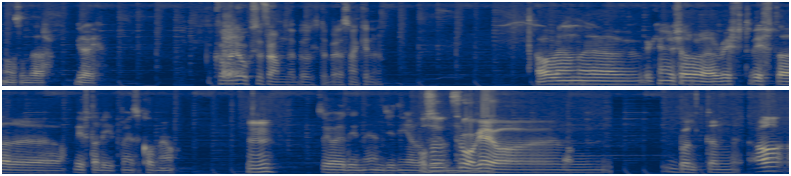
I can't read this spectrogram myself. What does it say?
någon sån där grej. Kommer du också fram när Bulten börjar snacka nu? Ja, men eh, vi kan ju köra det här. Rift viftar, eh, viftar dit mig så kommer jag. Mm. Så jag är din engineer. Och så din- frågar jag eh, Bulten. Ja,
